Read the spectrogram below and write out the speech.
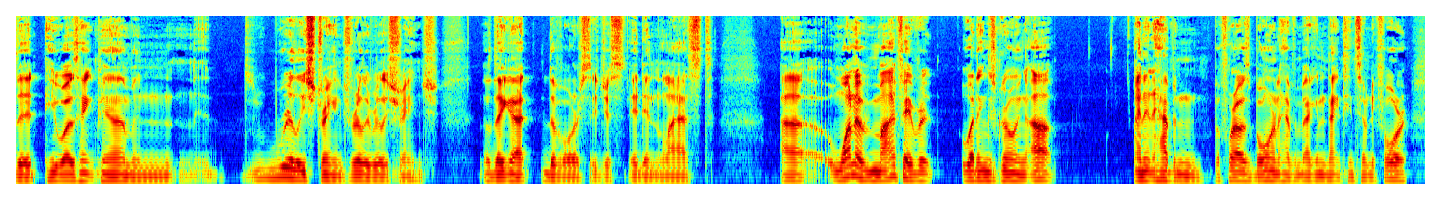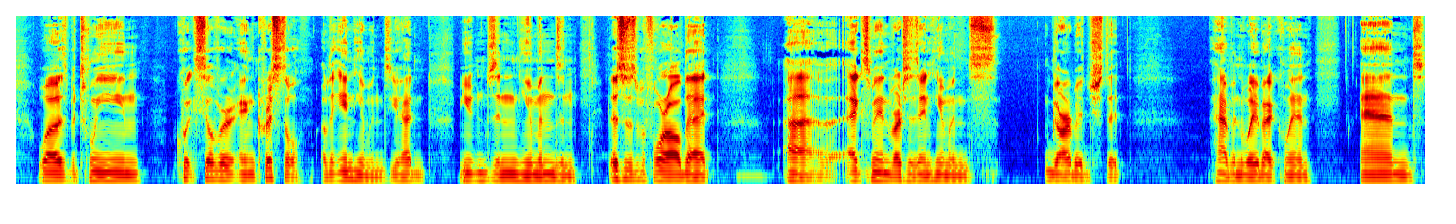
that he was Hank Pym, and really strange, really really strange. They got divorced. It just it didn't last. Uh, one of my favorite weddings growing up, and it happened before I was born. It happened back in 1974. Was between Quicksilver and Crystal of the Inhumans. You had mutants and Inhumans, and this was before all that uh, X Men versus Inhumans garbage that happened way back when. And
